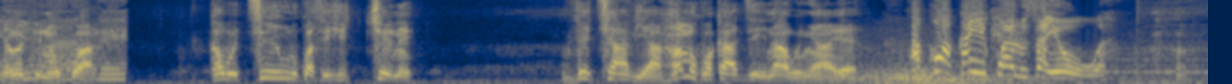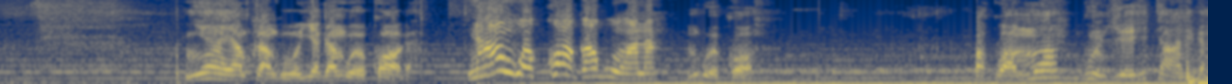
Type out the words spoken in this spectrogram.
yawe pinokwa kawe tsiulu kwasi xicene vichavya hama kwa kadzi nawe nyaye ako akayikweluza yowa nyaya mkulangu yagangwe koga na ngwekọ ga gwana ngwekọ bakwa mọ gunje hitaliga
